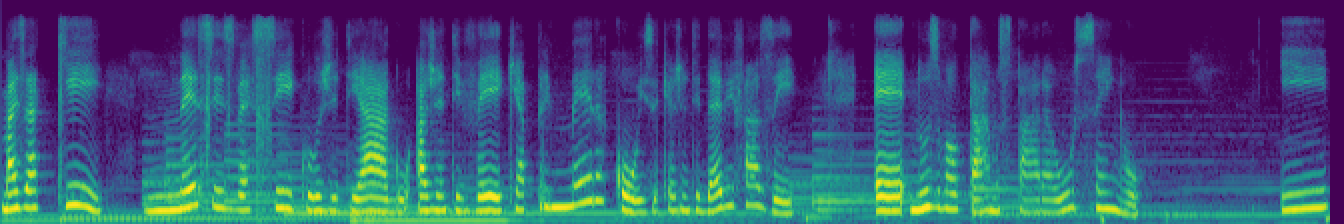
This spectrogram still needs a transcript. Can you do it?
Mas aqui, nesses versículos de Tiago, a gente vê que a primeira coisa que a gente deve fazer é nos voltarmos para o Senhor. E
